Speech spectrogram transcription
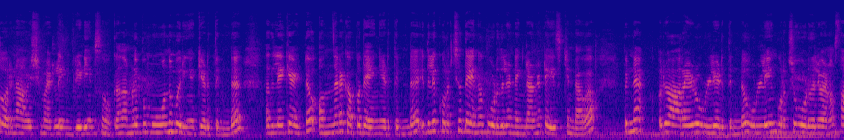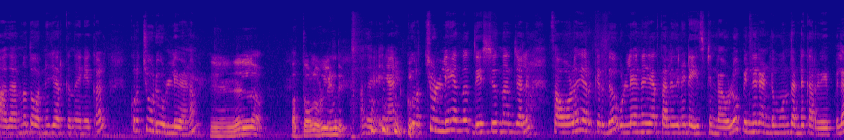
തോരൻ ആവശ്യമായിട്ടുള്ള ഇൻഗ്രീഡിയൻസ് നോക്കാം. നമ്മളിപ്പോൾ മൂന്ന് മുരിങ്ങയ്ക്ക എടുത്തിട്ടുണ്ട്. അതിലേക്കായിട്ട് ഒന്നര കപ്പ് തേങ്ങ എടുത്തിട്ടുണ്ട്. ഇതിൽ കുറച്ച് തേങ്ങ കൂടുതലുണ്ടെങ്കിലാണ് ടേസ്റ്റ് ഉണ്ടാവുക. പിന്നെ ഒരു ആറേഴ് ഉള്ളി എടുത്തിട്ടുണ്ട്. ഉള്ളിയും കുറച്ച് കൂടുതൽ വേണം. സാധാരണ തോരന് ചേർക്കുന്നതിനേക്കാൾ കുറച്ചുകൂടി ഉള്ളി വേണം. ഉള്ളി ഉണ്ട് അതെ ഞാൻ കുറച്ചുള്ളി എന്ന് ഉദ്ദേശിച്ചതെന്ന് വെച്ചാൽ സവോള ചേർക്കരുത്. ഉള്ളി തന്നെ ചേർത്താലേ ഇതിന് ടേസ്റ്റ് ഉണ്ടാവുള്ളൂ. പിന്നെ രണ്ട് മൂന്ന് തണ്ട് കറിവേപ്പില.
